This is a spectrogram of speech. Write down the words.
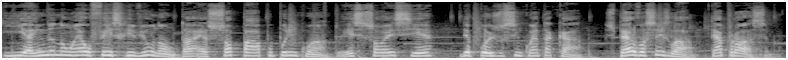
e ainda não é o Face Review não, tá? É só papo por enquanto. Esse só vai ser depois dos 50k. Espero vocês lá. Até a próxima!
